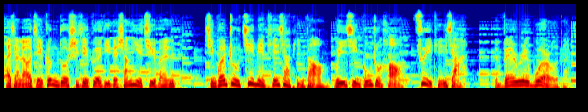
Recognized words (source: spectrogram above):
还想了解更多世界各地的商业趣闻，请关注“界面天下”频道微信公众号“最天下 The Very World”。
